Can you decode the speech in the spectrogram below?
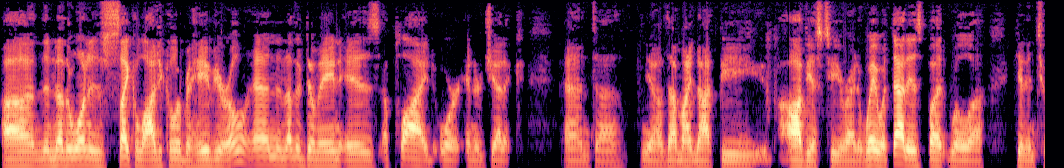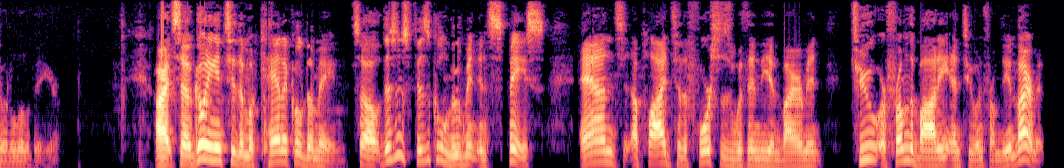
Uh, another one is psychological or behavioral, and another domain is applied or energetic. And uh, you know that might not be obvious to you right away what that is, but we'll uh, get into it a little bit here. All right, so going into the mechanical domain. So this is physical movement in space and applied to the forces within the environment to or from the body and to and from the environment.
